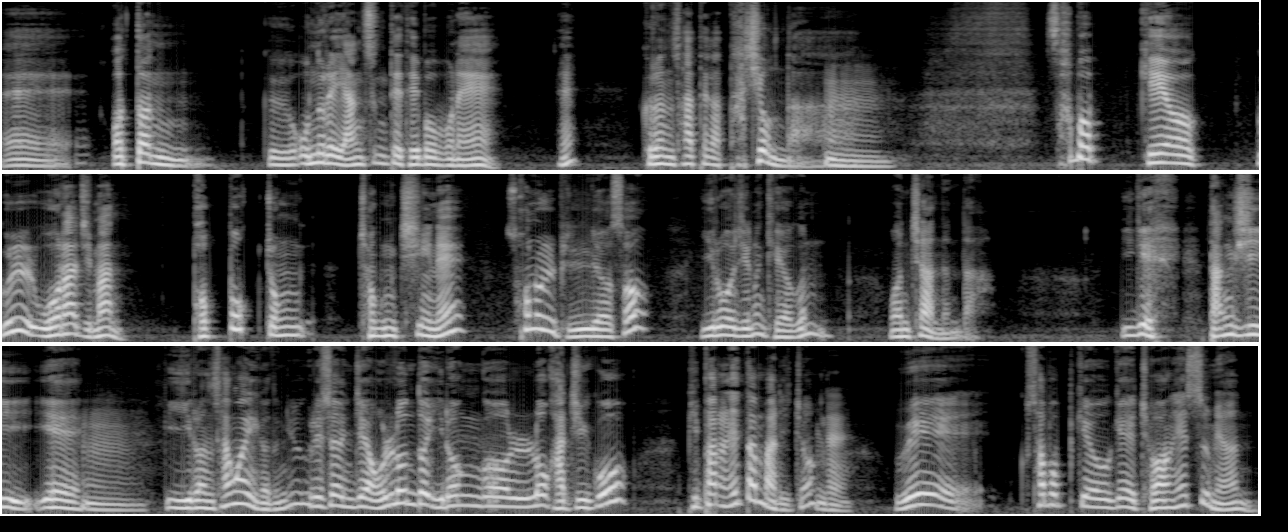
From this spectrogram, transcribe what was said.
에, 어떤 그 오늘의 양승태 대법원에 에? 그런 사태가 다시 온다. 음. 사법 개혁을 원하지만 법복 정, 정치인의 손을 빌려서 이루어지는 개혁은 원치 않는다. 이게 당시에 음. 이런 상황이거든요. 그래서 이제 언론도 이런 걸로 가지고 비판을 했단 말이죠. 네. 왜 사법개혁에 저항했으면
